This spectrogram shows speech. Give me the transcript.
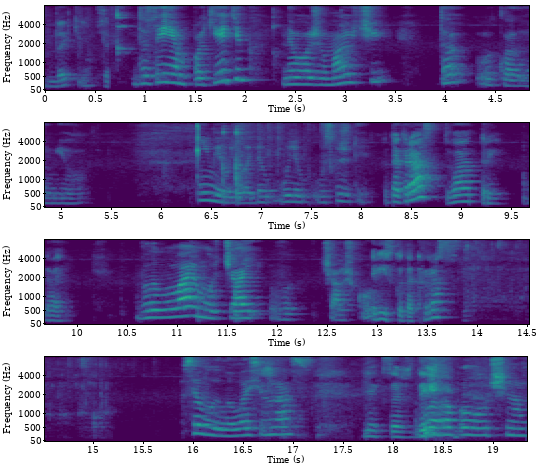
До кінця. Достаємо пакетик, не вижимаючи, та викладаємо його. Не вмію виливати, Оля, ви скажете. Так, раз, два, три. Давай. Виливаємо чай в чашку. Різко так, раз. Все вилилось у нас Як завжди. благополучно.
